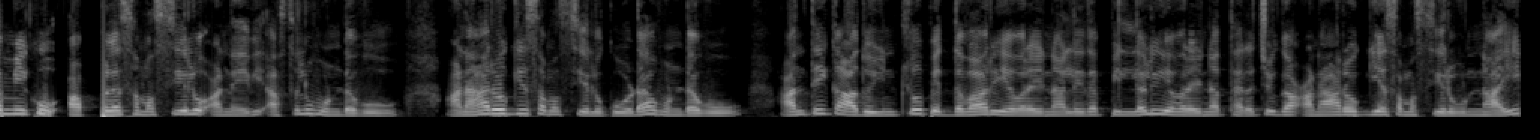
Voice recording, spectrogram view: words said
మీకు అప్పుల సమస్యలు అనేవి అసలు ఉండవు. అనారోగ్య సమస్యలు కూడా ఉండవు. అంతేకాదు ఇంట్లో పెద్దవారు ఎవరైనా లేదా పిల్లలు ఎవరైనా తరచుగా అనారోగ్య సమస్యలు ఉన్నాయి.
